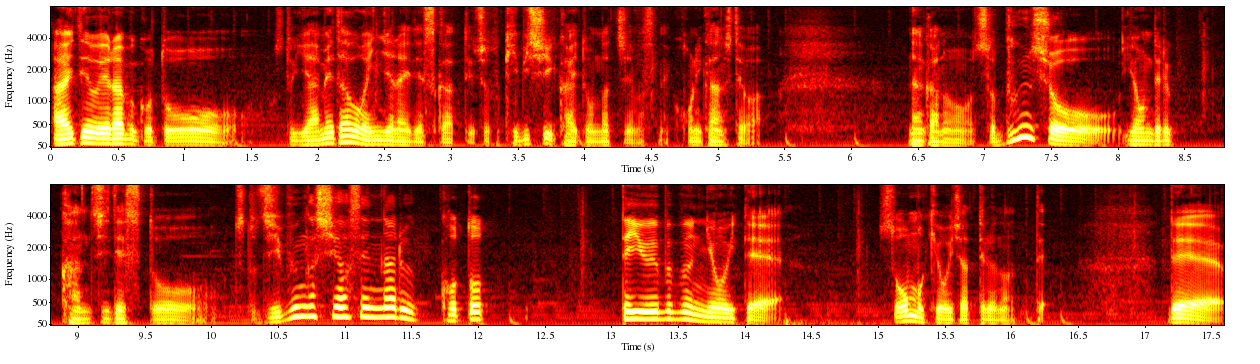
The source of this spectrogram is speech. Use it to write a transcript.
相手を選ぶことをちょっとやめた方がいいんじゃないですかっていうちょっと厳しい回答になっちゃいますね、ここに関しては。なんかあの、ちょっと文章を読んでる感じですと、ちょっと自分が幸せになることっていう部分において、ちょっと重きを置いちゃってるなって。で、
